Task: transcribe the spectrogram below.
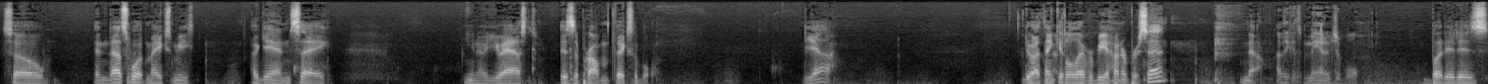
So, and that's what makes me, again, say, you know, you asked, is the problem fixable? Yeah. Do I think it'll ever be 100%? No. I think it's manageable. But it is,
